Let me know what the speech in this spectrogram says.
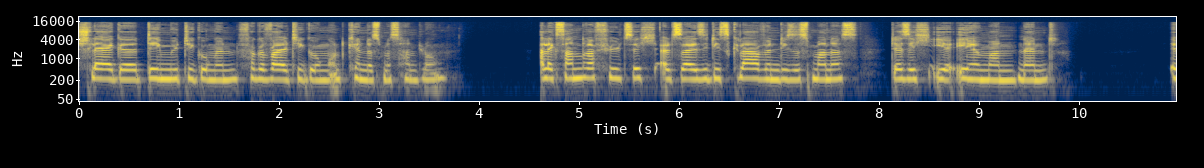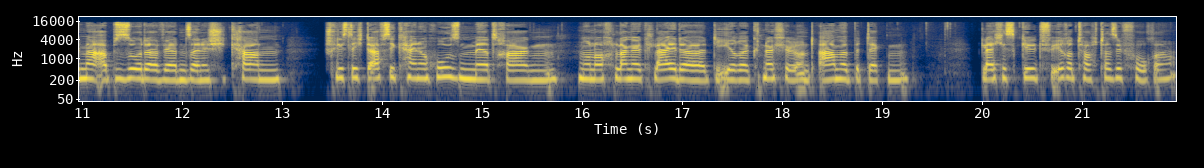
Schläge, Demütigungen, Vergewaltigung und Kindesmisshandlung. Alexandra fühlt sich, als sei sie die Sklavin dieses Mannes, der sich ihr Ehemann nennt. Immer absurder werden seine Schikanen, schließlich darf sie keine Hosen mehr tragen, nur noch lange Kleider, die ihre Knöchel und Arme bedecken. Gleiches gilt für ihre Tochter Sephora.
